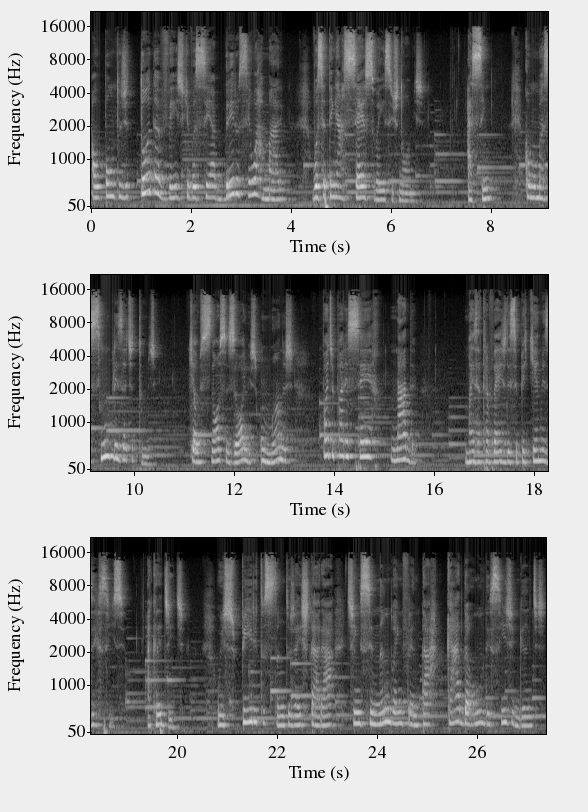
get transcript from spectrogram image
ao ponto de toda vez que você abrir o seu armário, você tenha acesso a esses nomes. Assim como uma simples atitude que aos nossos olhos humanos pode parecer nada, mas através desse pequeno exercício, acredite, o Espírito Santo já estará te ensinando a enfrentar cada um desses gigantes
